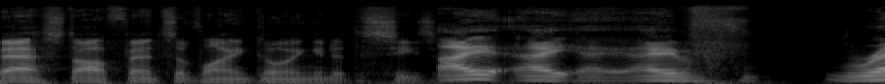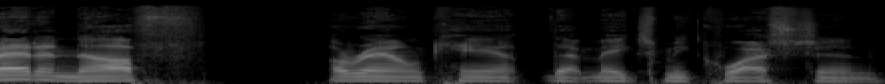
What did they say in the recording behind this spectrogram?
best offensive line going into the season. I, I I've read enough around camp that makes me question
